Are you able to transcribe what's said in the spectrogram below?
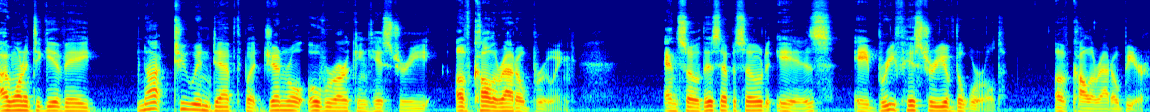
I wanted to give a not too in-depth but general overarching history of Colorado brewing. And so this episode is a brief history of the world of Colorado beer.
